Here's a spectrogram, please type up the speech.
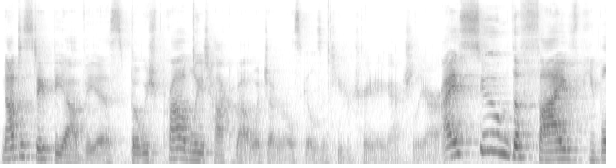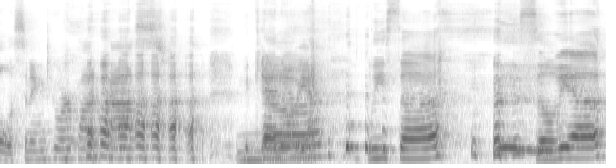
not to state the obvious, but we should probably talk about what general skills and teacher training actually are. I assume the five people listening to our podcast. McKenna, yeah. Lisa, Sylvia,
